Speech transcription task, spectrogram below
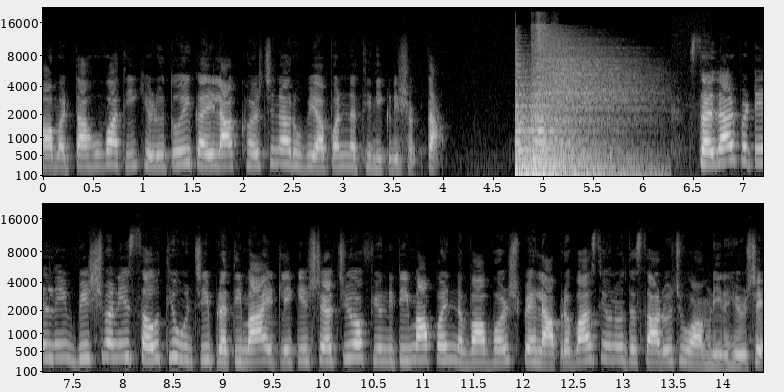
ભાવ મળતા હોવાથી ખેડૂતોએ કરેલા ખર્ચના રૂપિયા પણ નથી નીકળી શકતા. સરદાર પટેલની વિશ્વની સૌથી ઊંચી પ્રતિમા એટલે કે સ્ટેચ્યુ ઓફ યુનિટીમાં પણ નવા વર્ષ પહેલા પ્રવાસીઓનો ધસારો જોવા મળી રહ્યો છે.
